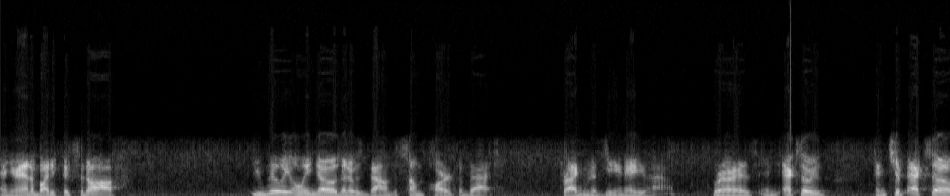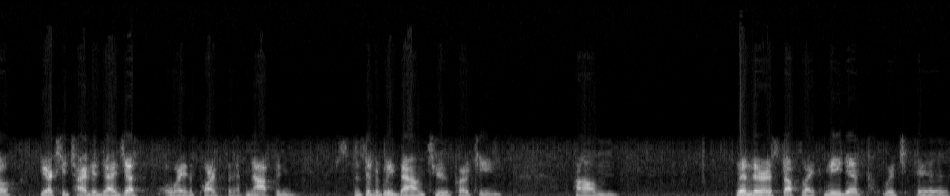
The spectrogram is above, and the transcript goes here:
and your antibody picks it off, you really only know that it was bound to some part of that fragment of DNA you have. Whereas in exo and ChIP-EXO, you actually try to digest away the parts that have not been specifically bound to the protein. Um, then there is stuff like MeDip, which is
